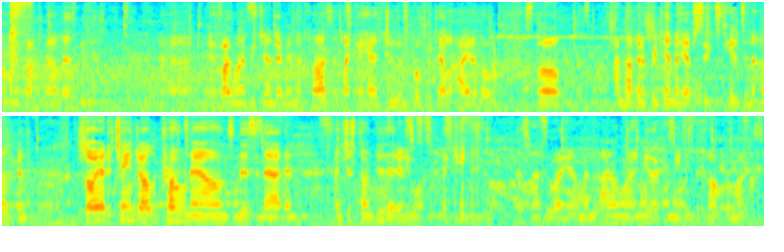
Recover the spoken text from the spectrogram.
I'm going to talk about lesbianism. Uh, if I want to pretend I'm in the closet like I had to in Pocatello, Idaho, well, I'm not going to pretend I have six kids and a husband. So I had to change all the pronouns and this and that, and I just don't do that anymore. I can't. That's not who I am, and I don't want any other comedian to compromise.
